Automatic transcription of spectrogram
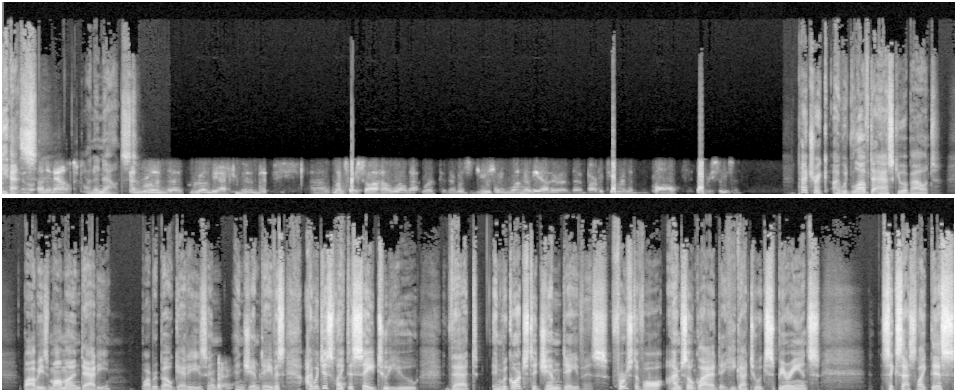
Yes, you know, unannounced. Unannounced. And ruined the ruined the afternoon, but uh, once they saw how well that worked, there was usually one or the other of the barbecue or the ball every season. Patrick, I would love to ask you about Bobby's mama and daddy, Barbara Bel Geddes and, okay. and Jim Davis. I would just like to say to you that in regards to Jim Davis, first of all, I'm so glad that he got to experience success like this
